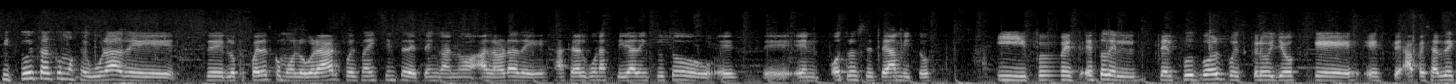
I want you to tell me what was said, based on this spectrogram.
si tú estás como segura de, de lo que puedes como lograr, pues no hay quien te detenga, ¿no? A la hora de hacer alguna actividad, incluso este en otros este ámbitos. Y pues esto del, del fútbol, pues creo yo que este, a pesar de,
